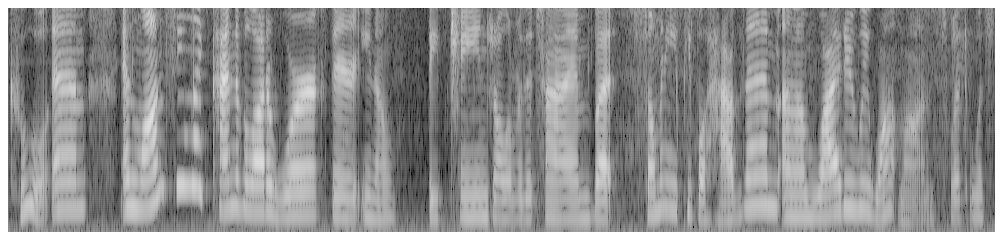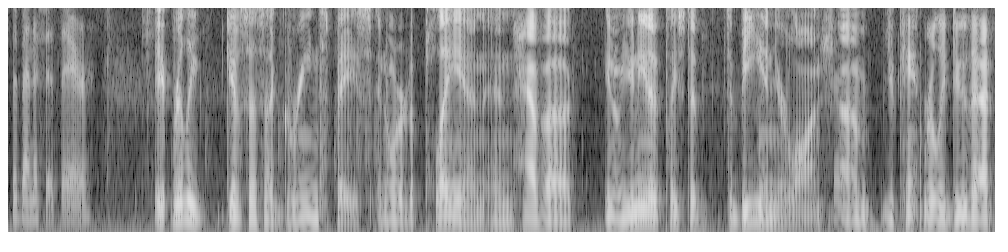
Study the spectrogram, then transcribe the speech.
Cool. Um, and lawns seem like kind of a lot of work. They're, you know, they change all over the time, but so many people have them. Um, why do we want lawns? What What's the benefit there? It really gives us a green space in order to play in and have a, you know, you need a place to, to be in your lawn. Um, you can't really do that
